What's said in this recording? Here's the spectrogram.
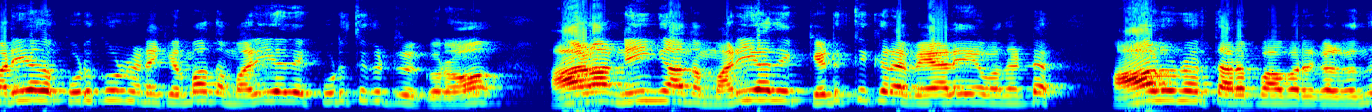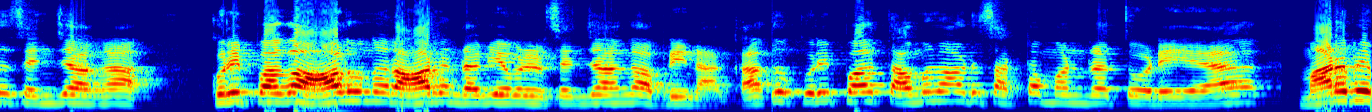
மரியாதை கொடுக்கணும்னு நினைக்கிறோமோ அந்த மரியாதை கொடுத்துக்கிட்டு இருக்கிறோம். ஆனால் நீங்கள் அந்த மரியாதை கெடுத்துக்கிற வேலையை வந்துட்டு ஆளுநர் தரப்பு அவர்கள் வந்து செஞ்சாங்க. குறிப்பாக ஆளுநர் ஆர். என். ரவி அவர்கள் செஞ்சாங்க அப்படின்னாக்கா அது குறிப்பாக தமிழ்நாடு சட்டமன்றத்துடைய மரபை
